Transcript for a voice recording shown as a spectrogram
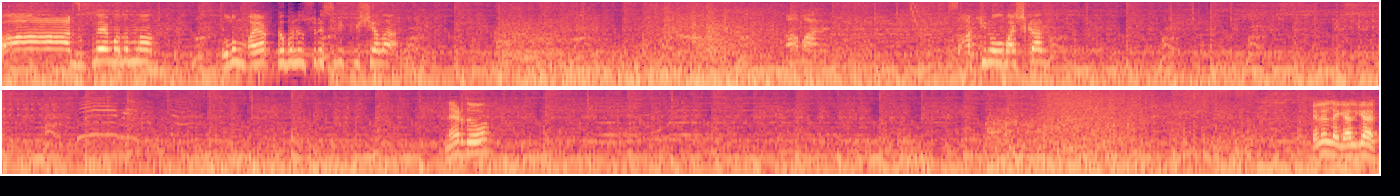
Aa zıplayamadım lan. Oğlum ayakkabının süresi bitmiş ya la. Aman. Sakin ol başkan. Nerede o? Gel hele gel gel.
